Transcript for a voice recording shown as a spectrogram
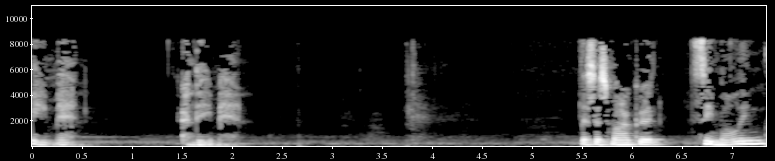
amen and amen. This is Margaret C. Mullings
